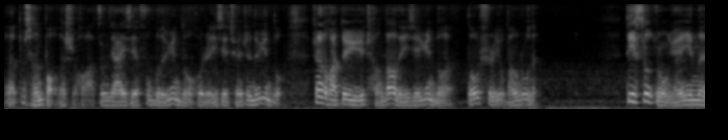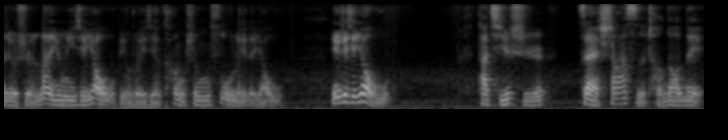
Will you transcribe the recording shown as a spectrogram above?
呃不是很饱的时候啊，增加一些腹部的运动或者一些全身的运动，这样的话，对于肠道的一些运动啊，都是有帮助的。第四种原因呢，就是滥用一些药物，比如说一些抗生素类的药物，因为这些药物，它其实在杀死肠道内。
